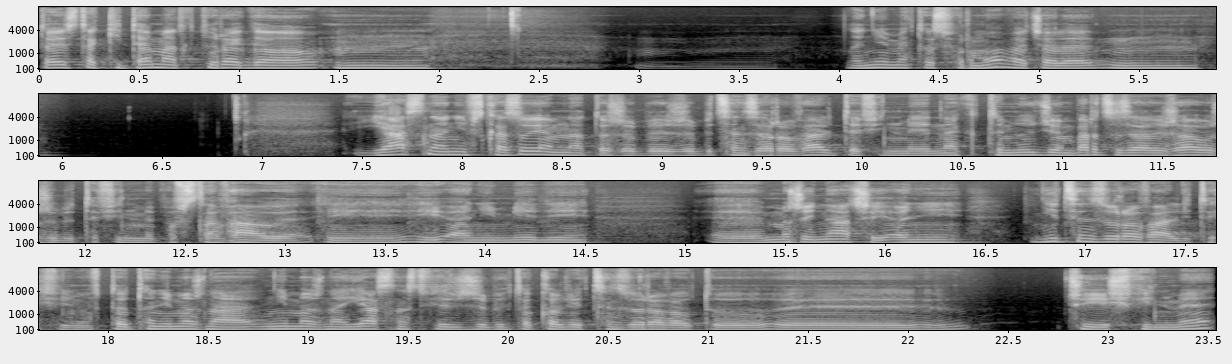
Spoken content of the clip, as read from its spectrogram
to jest taki temat, którego mm, no nie wiem jak to sformułować, ale mm, jasno nie wskazują na to, żeby, żeby cenzurowali te filmy. Jednak tym ludziom bardzo zależało, żeby te filmy powstawały i, i oni mieli, e, może inaczej, oni nie cenzurowali tych filmów. To, to nie, można, nie można jasno stwierdzić, żeby ktokolwiek cenzurował tu yy, czyjeś filmy,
